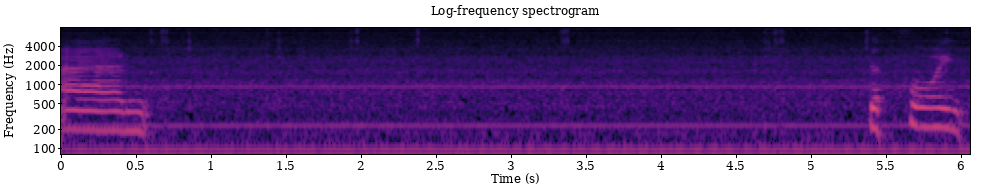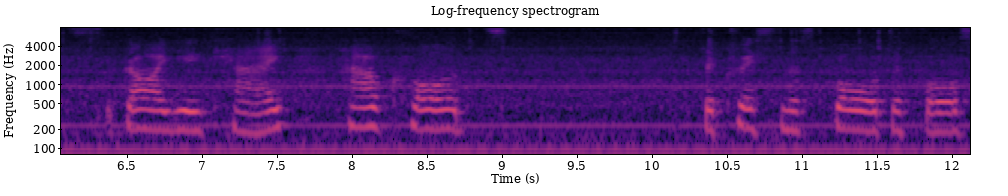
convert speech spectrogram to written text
um, the points guy UK how could the Christmas border force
